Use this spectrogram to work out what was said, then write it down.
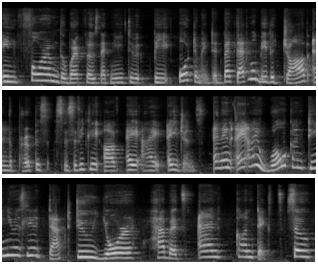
inform the workflows that need to be automated, but that will be the job and the purpose specifically of AI agents. And then AI will continuously adapt to your habits and contexts. So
